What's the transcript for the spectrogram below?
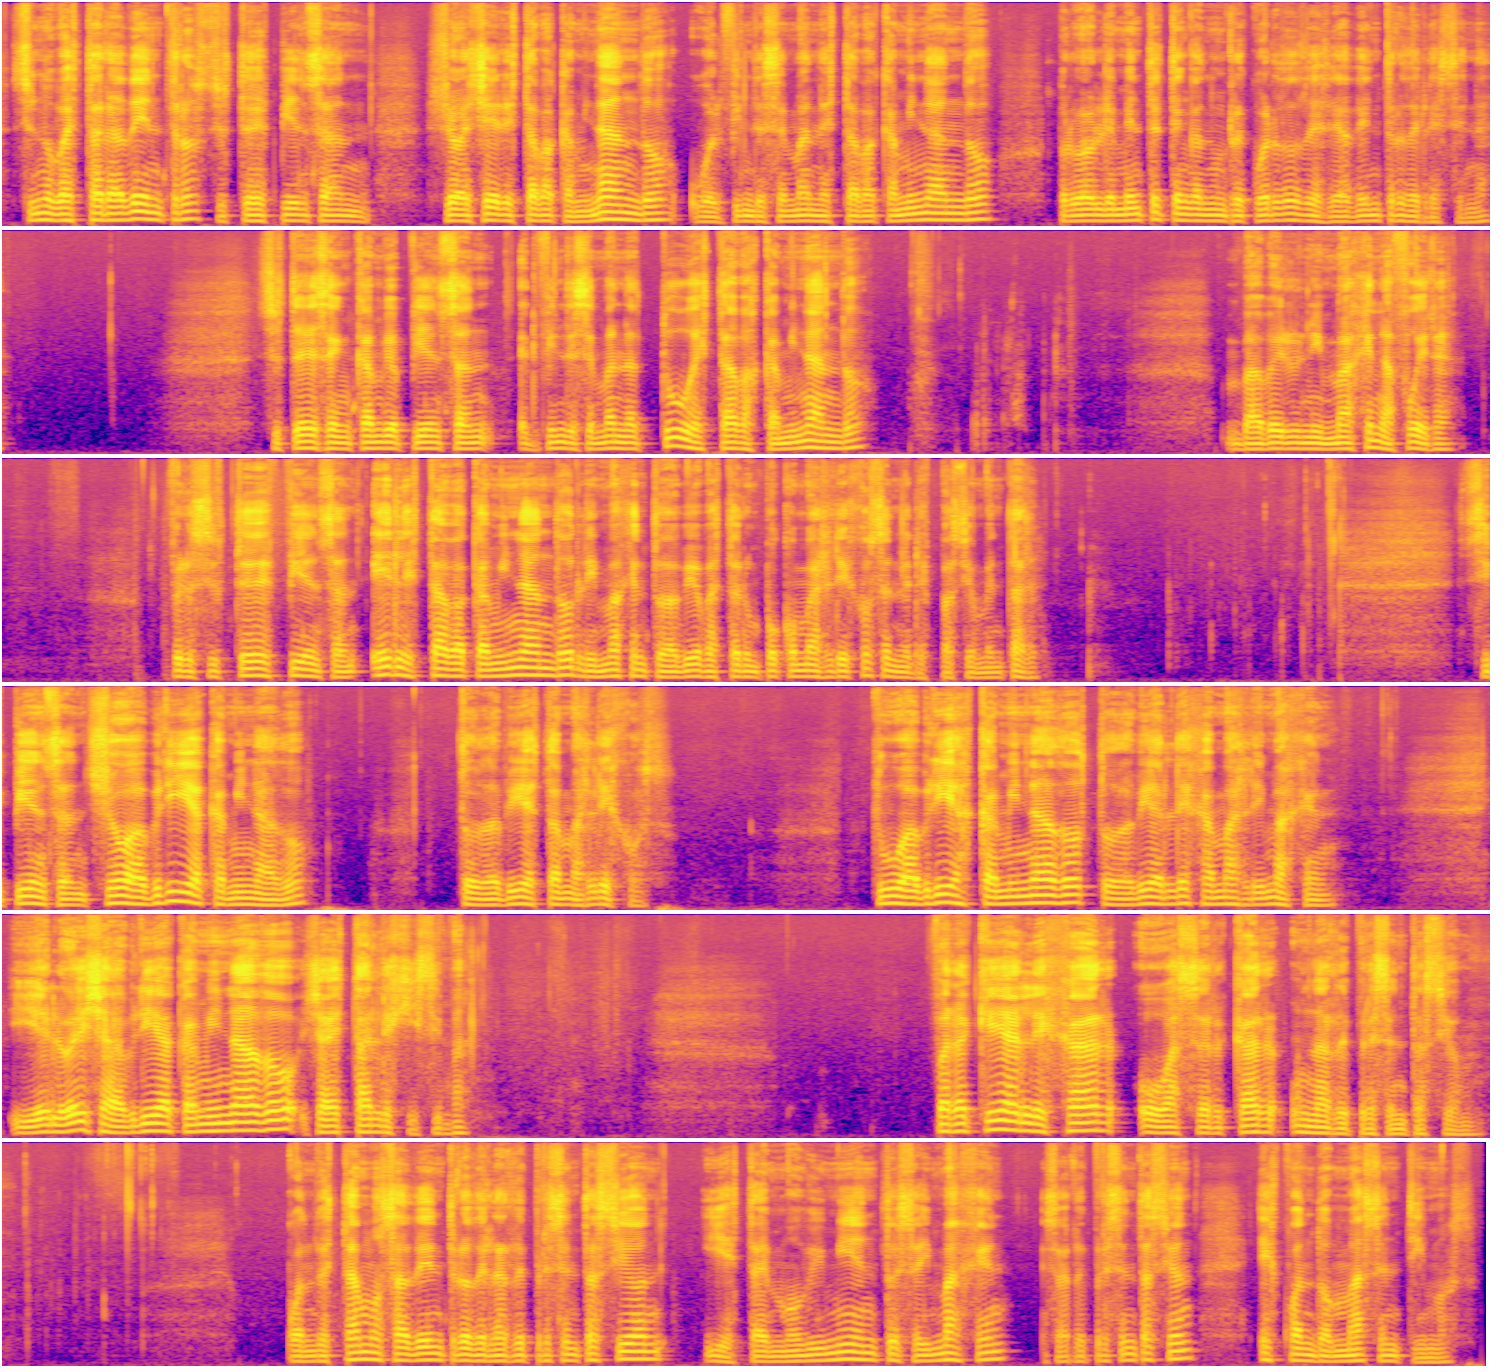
si uno va a estar adentro, si ustedes piensan yo ayer estaba caminando o el fin de semana estaba caminando, probablemente tengan un recuerdo desde adentro de la escena. Si ustedes en cambio piensan el fin de semana tú estabas caminando, va a haber una imagen afuera. Pero si ustedes piensan él estaba caminando, la imagen todavía va a estar un poco más lejos en el espacio mental. Si piensan yo habría caminado, todavía está más lejos. Tú habrías caminado, todavía aleja más la imagen. Y él o ella habría caminado, ya está lejísima. ¿Para qué alejar o acercar una representación? Cuando estamos adentro de la representación y está en movimiento esa imagen, esa representación, es cuando más sentimos.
